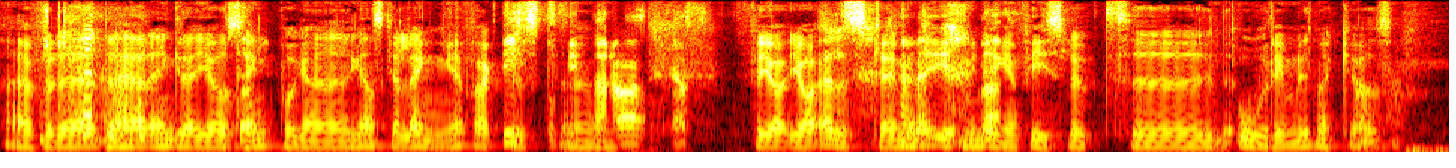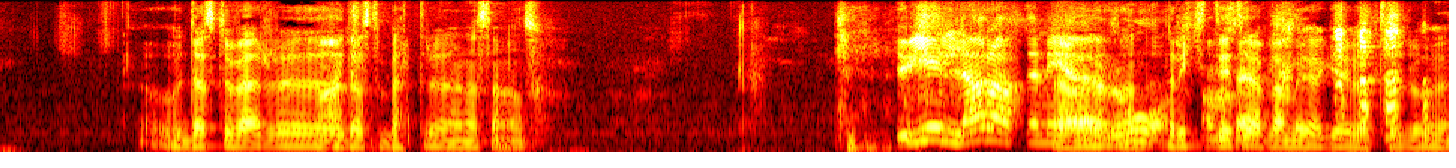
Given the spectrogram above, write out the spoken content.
Nej, för det, det här är en grej jag har tänkt på ga- ganska länge faktiskt. Eh, För jag, jag älskar min, e- min egen fislukt eh, orimligt mycket alltså. Och desto värre, desto bättre nästan alltså. Du gillar att den Ja, är men rå? riktigt jävla möge vet du. Då,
